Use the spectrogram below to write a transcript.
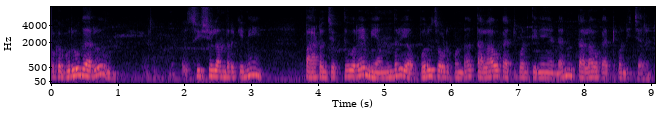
ఒక గురువుగారు శిష్యులందరికీ పాఠం చెప్తూ రే మీ అందరూ ఎవ్వరూ చూడకుండా తలా ఒక అట్టిపండు తినేయండి అని తలా ఒక అట్టిపండు ఇచ్చారట.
